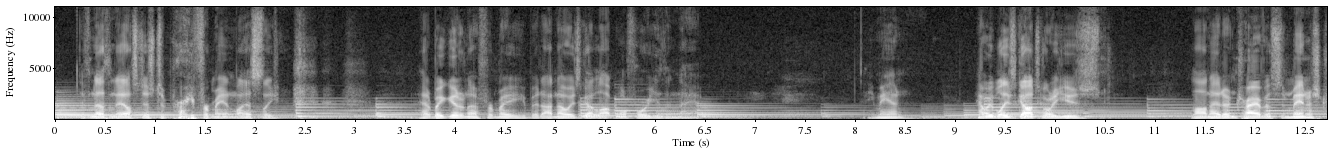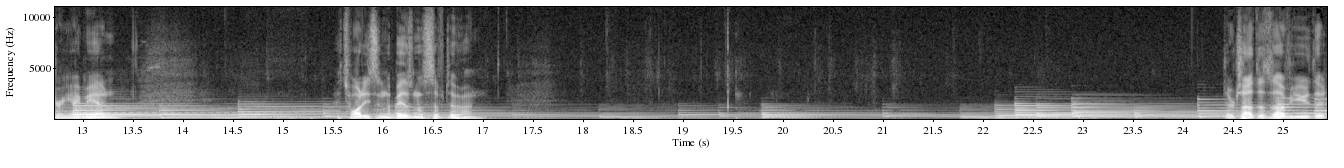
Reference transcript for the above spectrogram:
uh, if nothing else, just to pray for me and Leslie. That'll be good enough for me, but I know He's got a lot more for you than that. Amen. How many believes God's going to use Lonetta and Travis in ministry? Amen. That's what He's in the business of doing. There's others of you that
